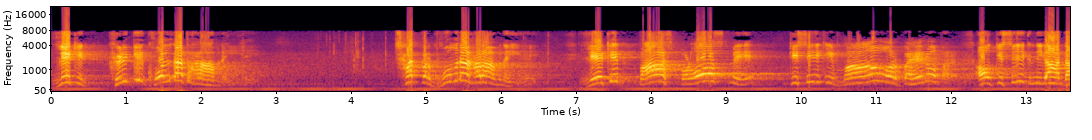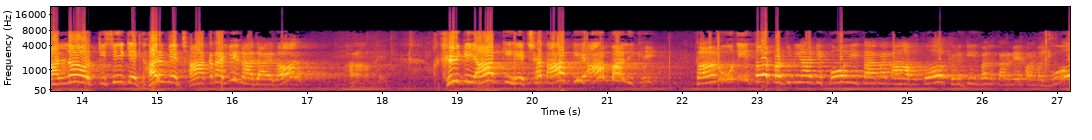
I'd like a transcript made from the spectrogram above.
لیکن کھڑکی کھولنا تو حرام نہیں ہے۔ چھت پر گھومنا حرام نہیں ہے۔ لیکن پاس پڑوس میں کسی کی ماں اور بہنوں پر اور کسی کی نگاہ ڈالنا اور کسی کے گھر میں جھانکنا یہ ناجائز اور حرام ہے۔ کھڑکی آپ کی ہے، چھت آپ کی ہے، آپ مالک ہیں۔ قانونی طور پر دنیا کی کوئی طاقت آپ کو کھڑکی بند کرنے پر مجبور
